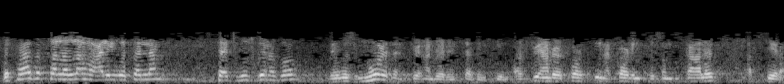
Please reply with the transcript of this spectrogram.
The Prophet sallallahu said, who's going to go? There was more than 317 or 314 according to some scholars of Sirah.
